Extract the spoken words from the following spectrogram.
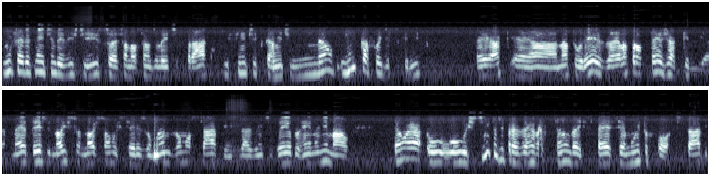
Infelizmente ainda existe isso, essa noção de leite fraco, que cientificamente não, nunca foi descrito. É, a, é, a, natureza, ela protege a cria, né? Desde nós, nós somos seres humanos, homo sapiens, a gente veio do reino animal. Então, é, o, o instinto de preservação da espécie é muito forte, sabe?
